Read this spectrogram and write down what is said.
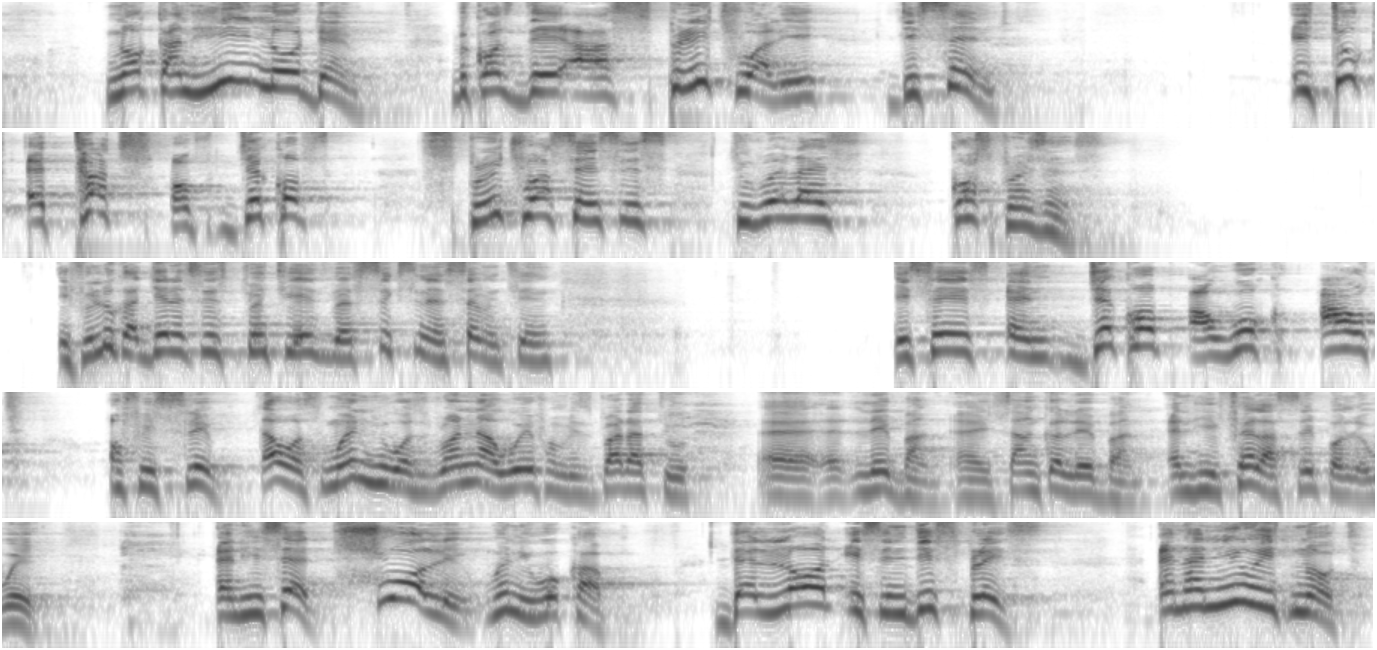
nor can he know them because they are spiritually discerned. It took a touch of Jacob's spiritual senses to realize God's presence. If you look at Genesis 28, verse 16 and 17, it says, And Jacob awoke out of his sleep. That was when he was running away from his brother to uh, Laban, uh, his uncle Laban, and he fell asleep on the way. And he said, Surely, when he woke up, the Lord is in this place, and I knew it not.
